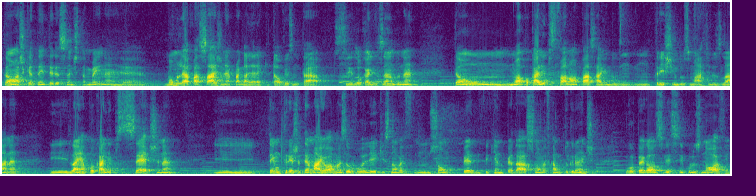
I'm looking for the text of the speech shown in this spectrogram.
Então, acho que é até interessante também, né? É, vamos ler a passagem, né? Pra galera que talvez não tá se localizando, né? Então, no Apocalipse fala uma passagem, do, um trechinho dos mártires lá, né? E lá em Apocalipse 7, né? E tem um trecho até maior, mas eu vou ler aqui, senão vai um, só um, pequeno pedaço, senão vai ficar muito grande. Eu vou pegar os versículos 9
